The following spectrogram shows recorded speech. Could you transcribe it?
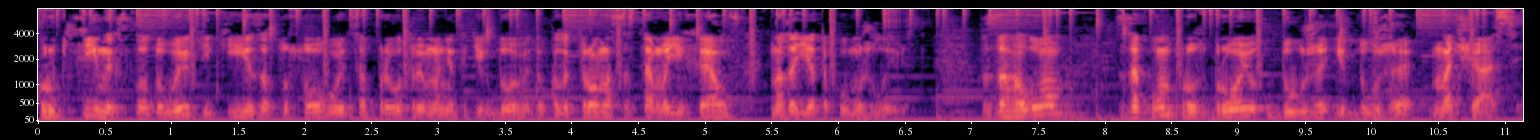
корупційних складових, які застосовуються при отриманні таких довідок. Електронна система eHealth надає таку можливість. Взагалом, закон про зброю дуже і дуже на часі.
